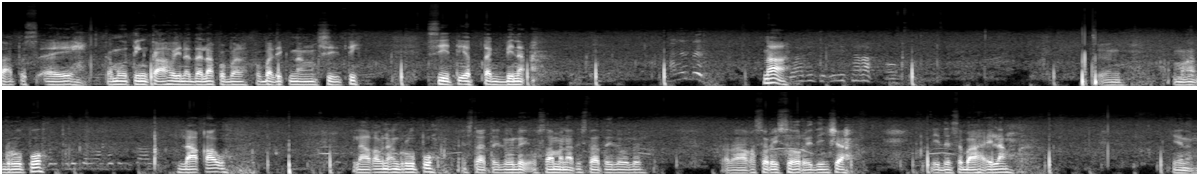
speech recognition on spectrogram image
Tapos ay kamuting kahoy na dala paba- pabalik ng city. City of Tagbina. Na. Oh. Yun, mga grupo. Lakaw. Lakaw na ang grupo. Si Tatay Loloy. Usama natin si Tatay Loloy. Para kasoroy-soroy din siya. Hindi din sa bahay lang. Yan o.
